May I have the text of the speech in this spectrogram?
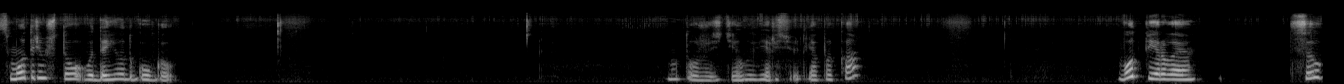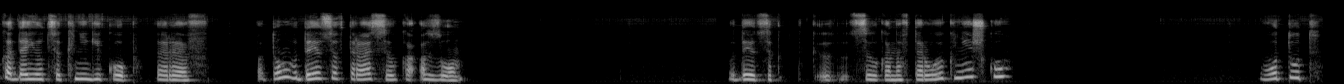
Смотрим, что выдает Google. Ну, тоже сделаю версию для ПК. Вот первая. Ссылка дается книге КОП РФ. Потом выдается вторая ссылка Озон выдается ссылка на вторую книжку. Вот тут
